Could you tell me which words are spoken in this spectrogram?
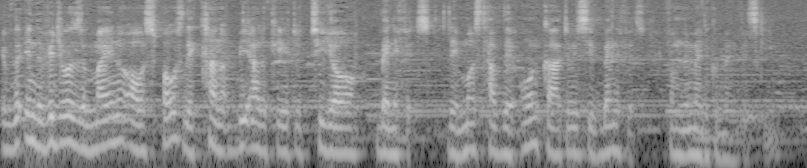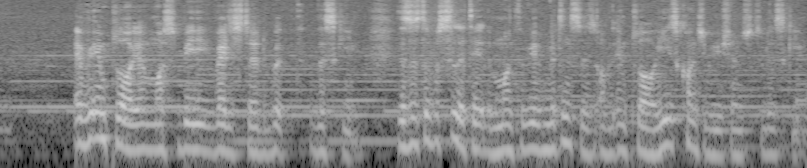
If the individual is a minor or a spouse, they cannot be allocated to your benefits. They must have their own card to receive benefits from the medical benefit scheme. Every employer must be registered with the scheme. This is to facilitate the monthly remittances of the employee's contributions to the scheme.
